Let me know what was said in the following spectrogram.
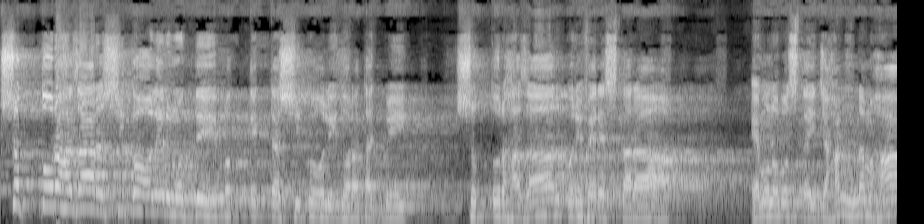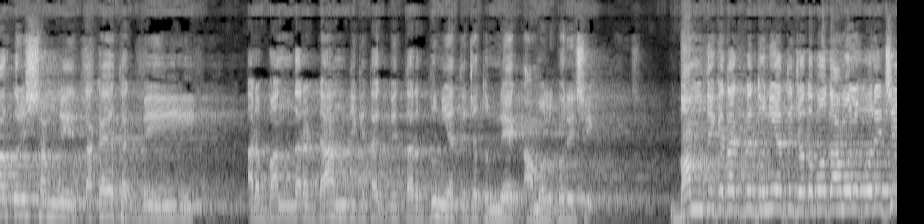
সত্তর হাজার শিকলের মধ্যে প্রত্যেকটা শিকলই ধরা থাকবে। সত্তর হাজার করে ফেরেস্তারা এমন অবস্থায় জাহান্নাম হা করে সামনে তাকায় থাকবে। আর বান্দার ডান দিকে থাকবে তার দুনিয়াতে যত নেক আমল করেছে, বাম দিকে থাকবে দুনিয়াতে যত বদ আমল করেছে,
